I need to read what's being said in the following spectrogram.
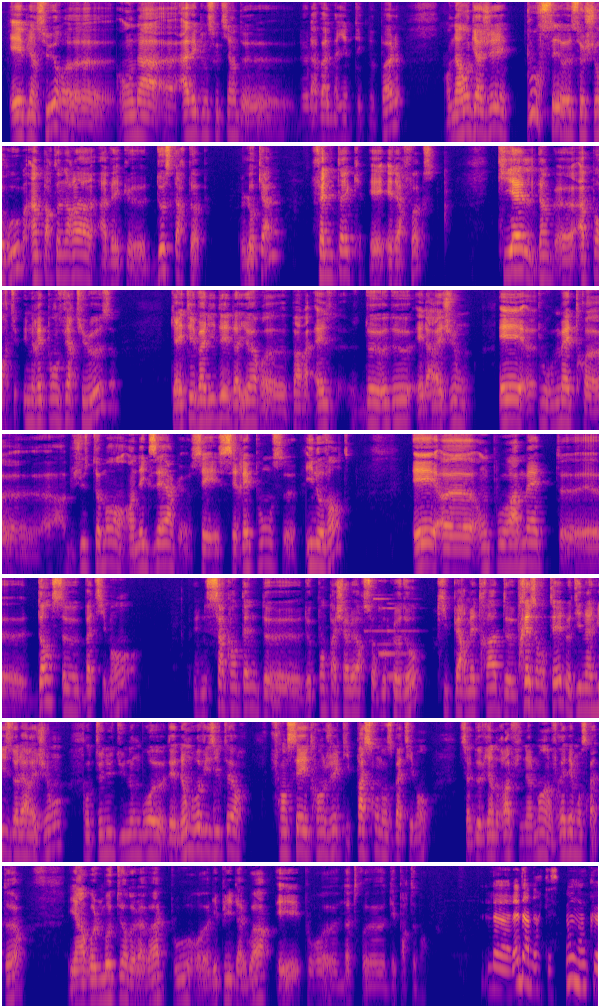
Et bien sûr, euh, on a, avec le soutien de, de Laval Mayenne Technopole, on a engagé pour ce, showroom un partenariat avec euh, deux startups locales, Fentech et Ederfox, qui, elles, euh, apportent une réponse vertueuse, qui a été validée d'ailleurs par S2E2 et la région, et pour mettre justement en exergue ces, réponses innovantes. Et euh, on pourra mettre euh, dans ce bâtiment une cinquantaine de, pompes à chaleur sur boucle d'eau qui permettra de présenter le dynamisme de la région compte tenu du nombre, des nombreux visiteurs français et étrangers qui passeront dans ce bâtiment. Ça deviendra finalement un vrai démonstrateur et un rôle moteur de Laval pour euh, les pays de la Loire et pour notre département. La, la dernière question, donc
